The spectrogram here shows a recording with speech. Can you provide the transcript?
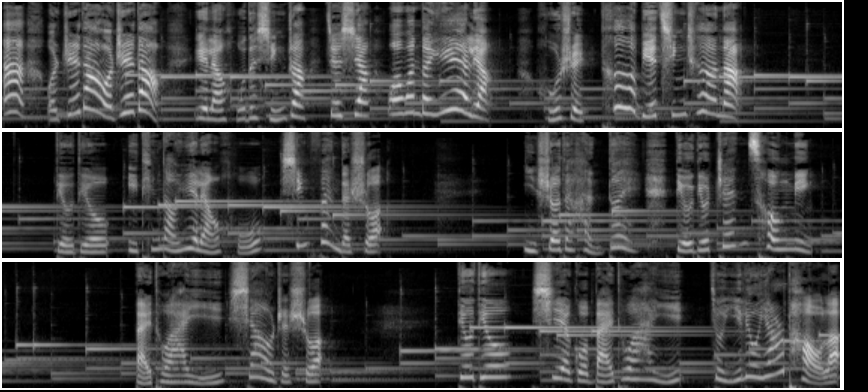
啊，我知道，我知道，月亮湖的形状就像弯弯的月亮，湖水特别清澈呢。”丢丢一听到月亮湖，兴奋地说：“你说的很对，丢丢真聪明。”白兔阿姨笑着说：“丢丢谢过白兔阿姨，就一溜烟儿跑了，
